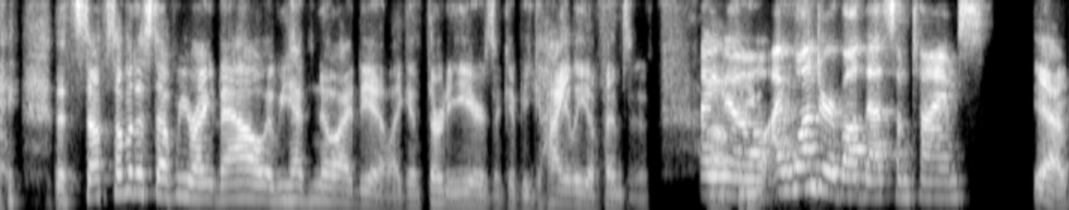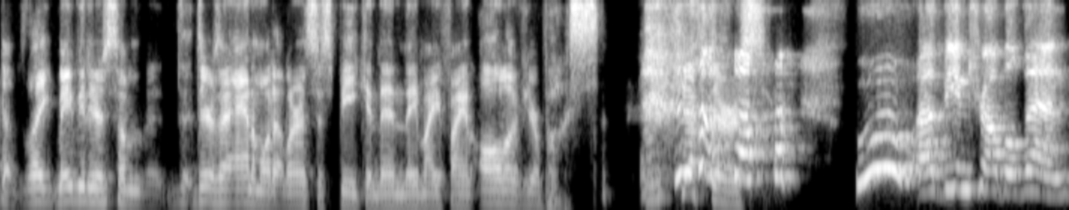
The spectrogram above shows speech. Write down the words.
the stuff some of the stuff we write now we have no idea like in 30 years it could be highly offensive I Uh, know. I wonder about that sometimes. Yeah like maybe there's some there's an animal that learns to speak and then they might find all of your books Shifters. Woo! I'll be in trouble then.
